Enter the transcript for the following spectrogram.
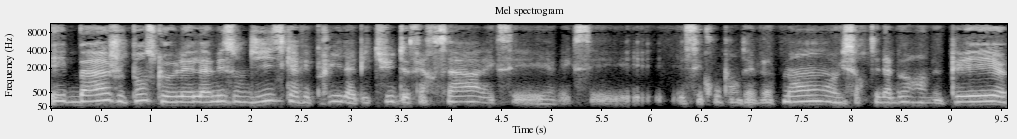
Et bah, je pense que la maison disque avait pris l'habitude de faire ça avec ses, groupes en développement. Ils sortaient d'abord un EP euh,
